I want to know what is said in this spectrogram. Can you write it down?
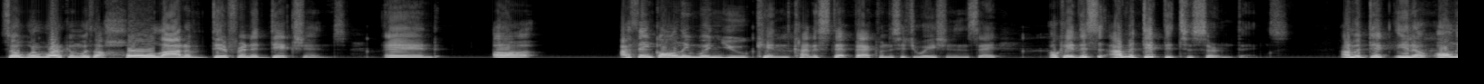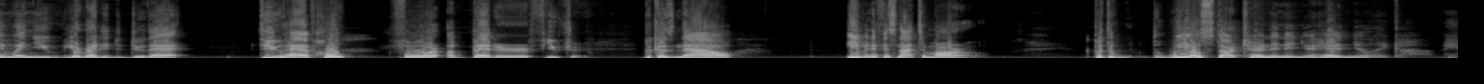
So we're working with a whole lot of different addictions. And uh, I think only when you can kind of step back from the situation and say, okay, this I'm addicted to certain things. I'm addicted, you know, only when you you're ready to do that do you have hope for a better future. Because now even if it's not tomorrow, but the the wheels start turning in your head and you're like, oh man,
